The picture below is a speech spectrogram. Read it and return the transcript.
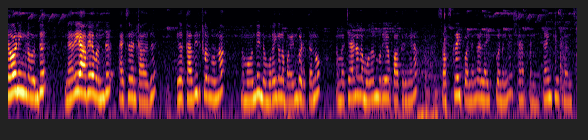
டேர்னிங்கில் வந்து நிறையாவே வந்து ஆக்சிடெண்ட் ஆகுது. இதை தவிர்க்கணுன்னா நம்ம வந்து இந்த முறைகளை பயன்படுத்தணும். நம்ம சேனலை முதன் முறையாக பார்க்குறீங்கன்னா சப்ஸ்கிரைப் பண்ணுங்கள் லைக் பண்ணுங்கள் ஷேர் பண்ணுங்கள் தேங்க்யூ ஃப்ரெண்ட்ஸ்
